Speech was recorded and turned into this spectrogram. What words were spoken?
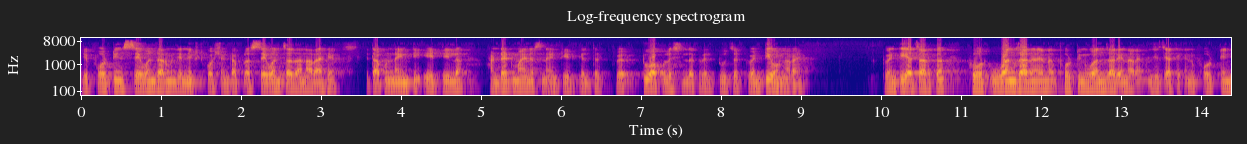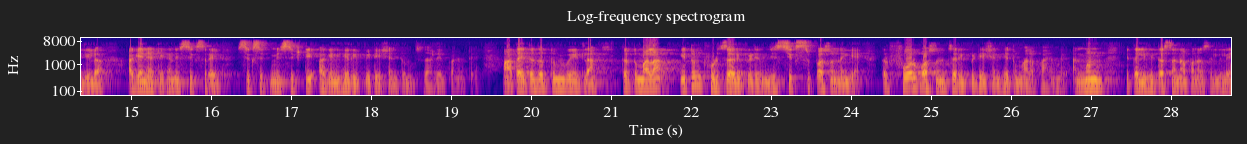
जे फोर्टीन सेवन जार म्हणजे नेक्स्ट क्वेश्चन आपला सेवनचा जाणार आहे. इथं आपण नाईन्टी एट लिहिलं. हंड्रेड मायनस नाईन्टी एट केलं तर टू आपलं शिल्लक राहील. टूचं ट्वेंटी होणार आहे. ट्वेंटी याचा अर्थ फोर वन जार येणार फोर्टीन वन जार येणार आहे म्हणजे या ठिकाणी फोर्टीन दिलं अगेन या ठिकाणी सिक्स राहील. Six it means sixty again हे रिपिटेशन तुमचं झालेलं पाहिजे आता इथं जर तुम्ही बघितला तर तुम्हाला इथून पुढचं रिपिटेशन म्हणजे सिक्सपासून नाही आहे तर फोरपासूनचं रिपिटेशन हे तुम्हाला पाहायला मिळेल. आणि म्हणून इथं लिहित असताना आपण असं लिहिले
